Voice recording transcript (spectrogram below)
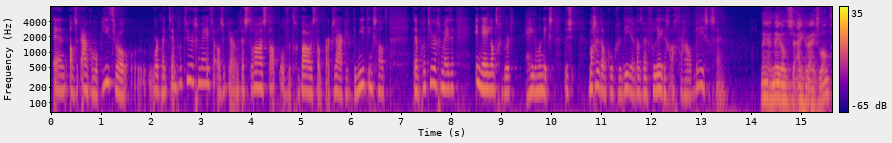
En als ik aankom op Heathrow, wordt mijn temperatuur gemeten. Als ik naar een restaurant stap of het gebouw stap waar ik zakelijk de meetings had, temperatuur gemeten. In Nederland gebeurt helemaal niks. Dus mag ik dan concluderen dat wij volledig achterhaald bezig zijn? nou ja, Nederland is een eigenwijs land,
